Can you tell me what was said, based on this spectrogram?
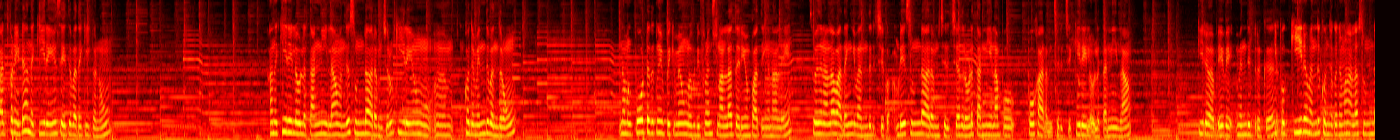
கட் பண்ணிவிட்டு அந்த கீரையும் சேர்த்து வதக்கிக்கணும். அந்த கீரையில் உள்ள தண்ணியெலாம் வந்து சுண்ட ஆரம்பிச்சிடும் கீரையும் கொஞ்சம் வெந்து வந்துடும் நமக்கு போட்டதுக்கும் இப்போக்குமே உங்களுக்கு டிஃப்ரென்ஸ் நல்லா தெரியும் பார்த்தீங்கனாலே. ஸோ இது நல்லா வதங்கி வந்துருச்சு. அப்படியே சுண்ட ஆரம்பிச்சிருச்சு. அதில் உள்ள தண்ணியெல்லாம் போ போக ஆரம்பிச்சிருச்சு. கீரையில் உள்ள தண்ணியெல்லாம். கீரை அப்படியே வெ வெந்துட்டுருக்கு. இப்போ கீரை வந்து கொஞ்சம் கொஞ்சமாக நல்லா சுண்ட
